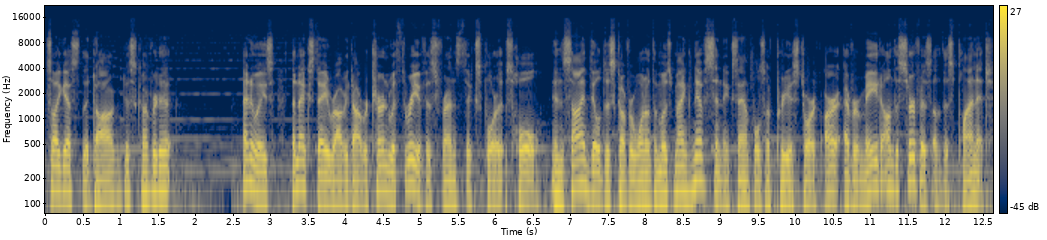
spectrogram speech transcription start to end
so I guess the dog discovered it? Anyways, the next day Ravidat returned with three of his friends to explore this hole. Inside, they'll discover one of the most magnificent examples of prehistoric art ever made on the surface of this planet.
